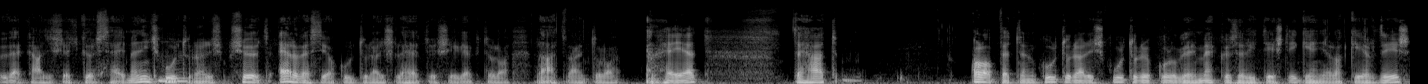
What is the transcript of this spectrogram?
üvegház is egy közhely, mert nincs mhm. kulturális, sőt, elveszi a kulturális lehetőségektől, a látványtól a helyet. Tehát alapvetően kulturális, kultúrökológiai megközelítést igényel a kérdés,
